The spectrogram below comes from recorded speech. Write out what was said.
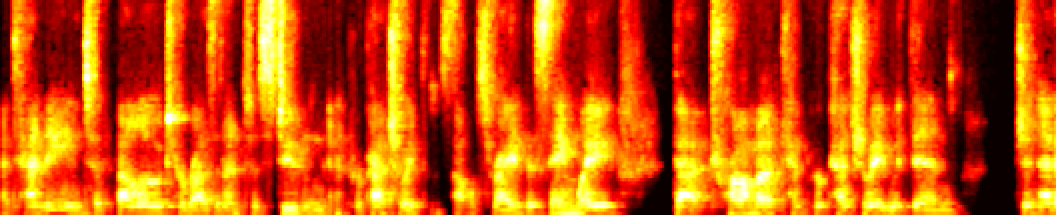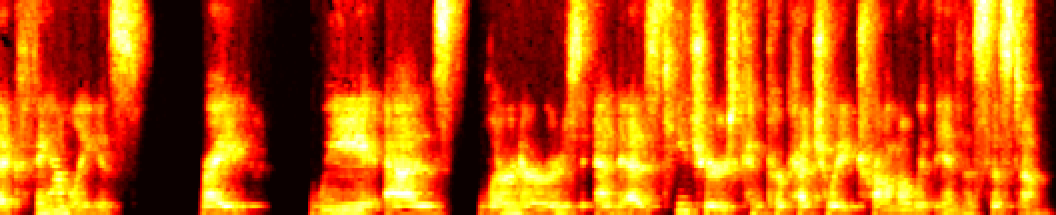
attending to fellow to resident to student and perpetuate themselves, right? The same way that trauma can perpetuate within genetic families, right? We as learners and as teachers can perpetuate trauma within the system.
